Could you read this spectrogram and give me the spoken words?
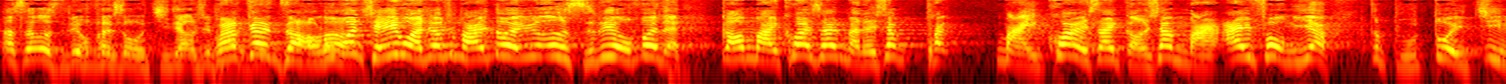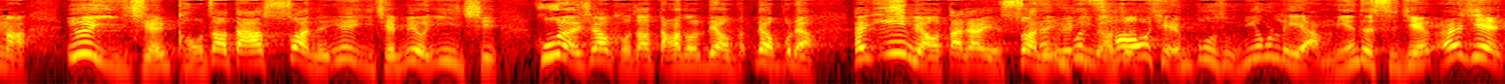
那是二十六份的时候，我几点要去排？我要更早了，我们前一晚就要去排队，因为二十六份哎，搞买快餐买的像排。买快筛搞得像买 iPhone 一样，这不对劲嘛？因为以前口罩大家算了，因为以前没有疫情，忽然需要口罩，大家都料料不了。哎，疫苗大家也算了，因为疫苗超前部署，你有两年的时间，而且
